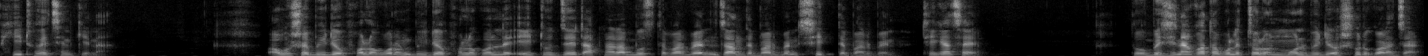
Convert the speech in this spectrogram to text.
ফিট হয়েছেন কিনা? অবশ্যই ভিডিও ফলো করুন ভিডিও ফলো করলে এই টু জেড আপনারা বুঝতে পারবেন, জানতে পারবেন, শিখতে পারবেন, ঠিক আছে? তো বেশি না কথা বলে চলুন, মূল ভিডিও শুরু করা যাক।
